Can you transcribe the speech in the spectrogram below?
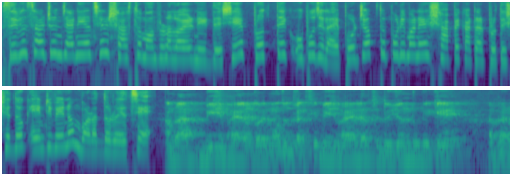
সিভিল সার্জন জানিয়েছেন স্বাস্থ্য মন্ত্রণালয়ের নির্দেশে প্রত্যেক উপজেলায় পর্যাপ্ত পরিমাণে সাপে কাটার প্রতিষেধক অ্যান্টিভেনম বরাদ্দ রয়েছে। আমরা বিশ ভায়াল করে মজুদ রাখছি। বিশ ভায়ালে হচ্ছে দুইজন রুগীকে আপনার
